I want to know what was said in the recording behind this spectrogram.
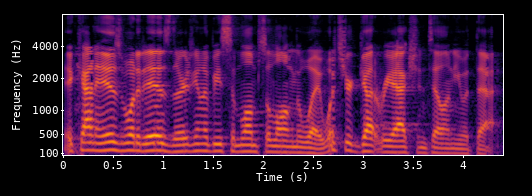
it kind of is what it is? There's going to be some lumps along the way. What's your gut reaction telling you with that?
